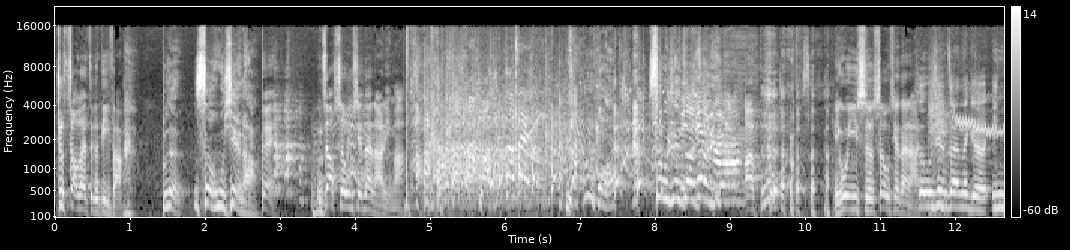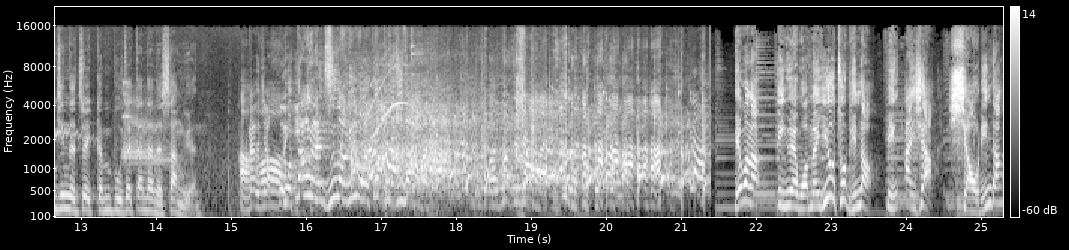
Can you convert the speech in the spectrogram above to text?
就照在这个地方。不是摄护腺啊。对。你知道摄护腺在哪里吗？照在。我。摄护腺在这里啊！啊，你问医师，摄护腺在哪里？摄护腺在那个阴茎的最根部，在蛋蛋的上缘。那个叫会阴。我当然知道，你我都不知道。我不知道哎。别忘了订阅我们 YouTube 频道，并按下小铃铛，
